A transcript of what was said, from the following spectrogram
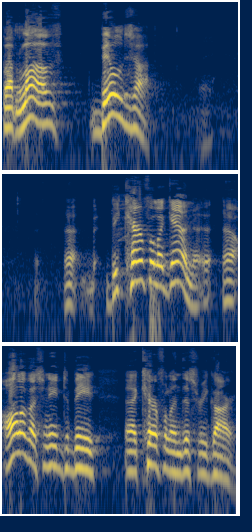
but love builds up. Uh, be careful again. Uh, uh all of us need to be uh, careful in this regard.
